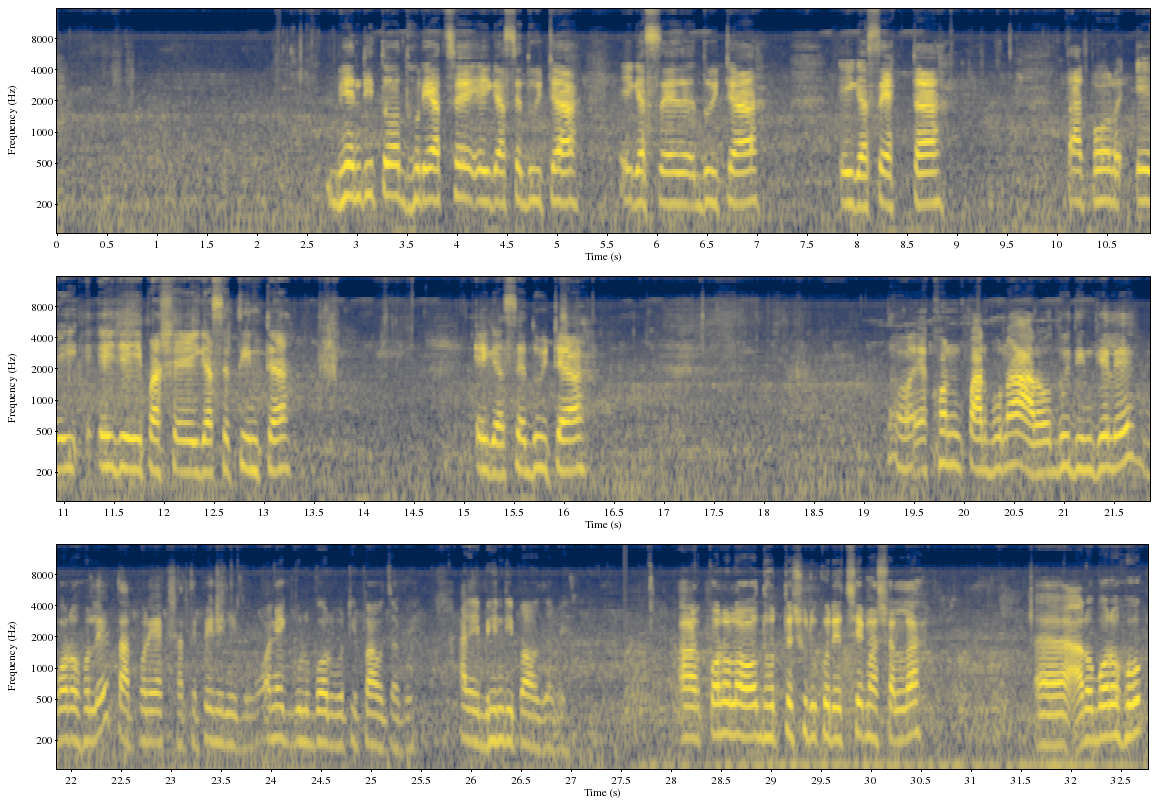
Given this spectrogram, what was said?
ভেন্ডি তো ধরে আছে, এই গাছে দুইটা, এই গাছে দুইটা, এই গাছে একটা, তারপর এই এই যে এই পাশে এই গাছে তিনটা, এই গাছে দুইটা। তো এখন পারব না আরও দুই দিন গেলে বড় হলে তারপরে একসাথে পেরে নিব। অনেকগুলো বরবটি পাওয়া যাবে আর এই ভেন্ডি পাওয়া যাবে। আর করলাও ধরতে শুরু করেছে মাসাল্লাহ আরও বড় হোক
